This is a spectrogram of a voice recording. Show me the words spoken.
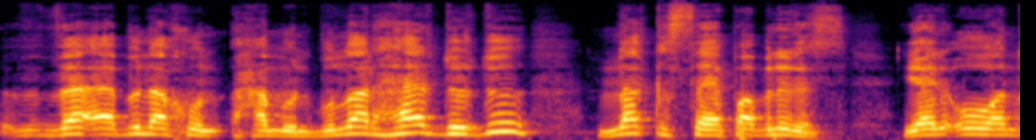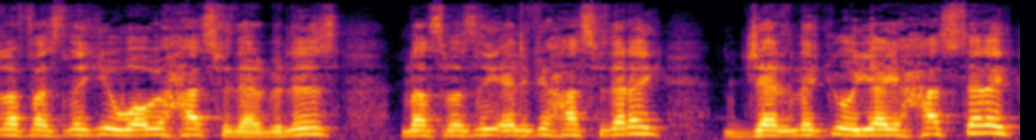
ve Ebu Nahun Hamun. Bunlar her dördü nakısta yapabiliriz. Yani o an rafasındaki vav'u hasfedebiliriz. Nasbasındaki elifi hasfederek, cerindeki o yayı hasfederek,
